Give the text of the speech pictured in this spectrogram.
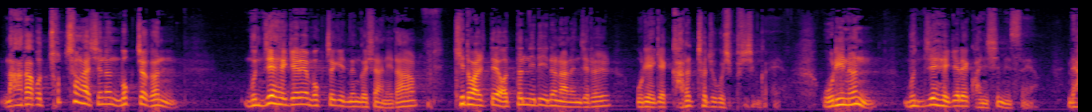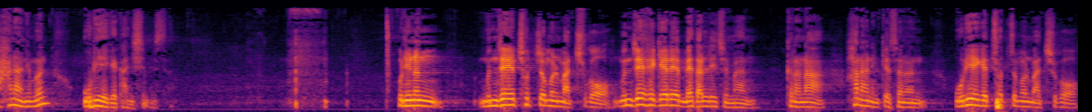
나가고 초청하시는 목적은 문제 해결의 목적이 있는 것이 아니라 기도할 때 어떤 일이 일어나는지를 우리에게 가르쳐 주고 싶으신 거예요. 우리는 문제 해결에 관심이 있어요. 근데 하나님은 우리에게 관심이 있어요. 우리는 문제에 초점을 맞추고 문제 해결에 매달리지만 그러나 하나님께서는 우리에게 초점을 맞추고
